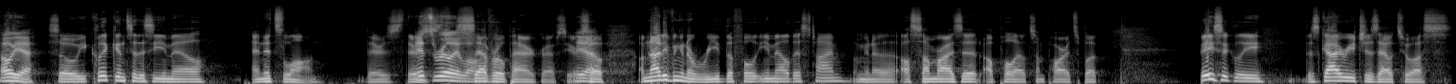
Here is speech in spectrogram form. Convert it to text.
Oh, yeah. So we click into this email, and it's long. There's there's It's really long. several paragraphs here. Yeah. So I'm not even gonna read the full email this time. I'm gonna I'll summarize it. I'll pull out some parts, but basically, this guy reaches out to us,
